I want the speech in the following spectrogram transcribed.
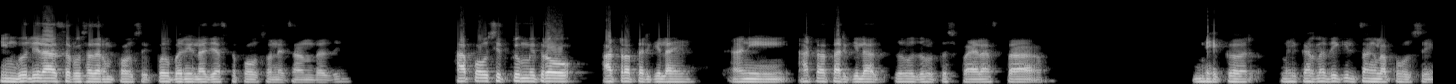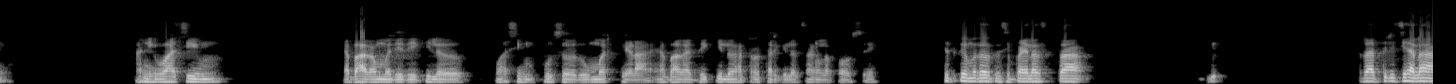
हिंगोलीला सर्वसाधारण पाऊस आहे. परभणीला जास्त पाऊस होण्याचा अंदाज आहे. हा पाऊस शेतकरी मित्र अठरा तारखेला आहे. आणि अठरा तारखेला जवळजवळ तसं पाहायला असता मेकर मेकरला देखील चांगला पाऊस आहे. आणि वाशिम या भागामध्ये देखील वाशिम पुसद उमरखेडा या भागात देखील अठरा तारखेला चांगला पाऊस आहे. शेतकरी मित्र तसे पाहिला असता रात्रीच्याला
